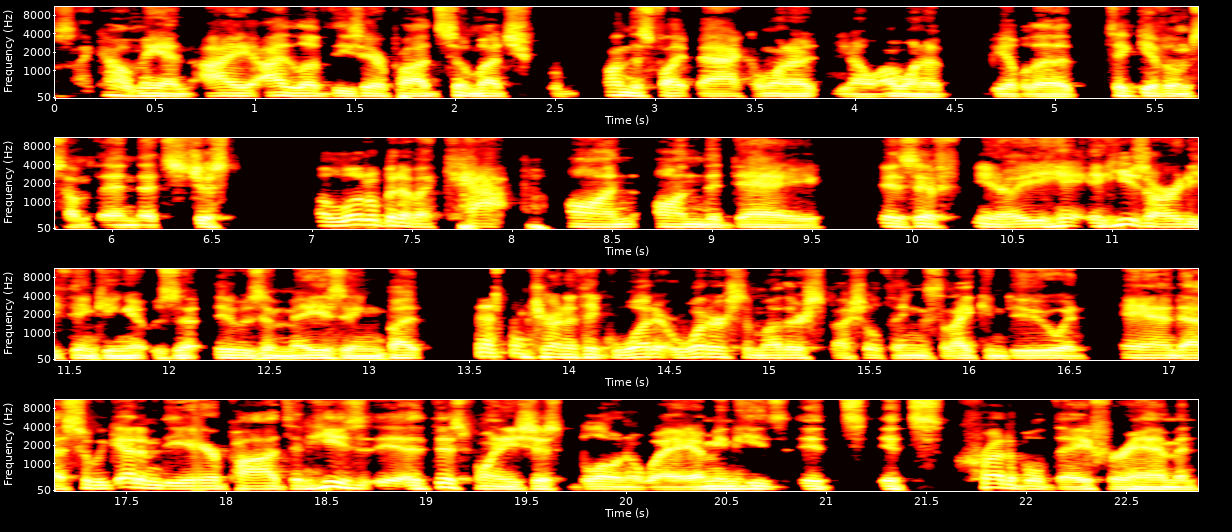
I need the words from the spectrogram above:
was like, oh man, I I love these AirPods so much. On this flight back, I want to you know I want to be able to to give him something that's just a little bit of a cap on on the day as if you know he, he's already thinking it was it was amazing but I'm trying to think what are, what are some other special things that I can do, and and uh, so we got him the AirPods, and he's at this point he's just blown away. I mean, he's it's it's incredible day for him, and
